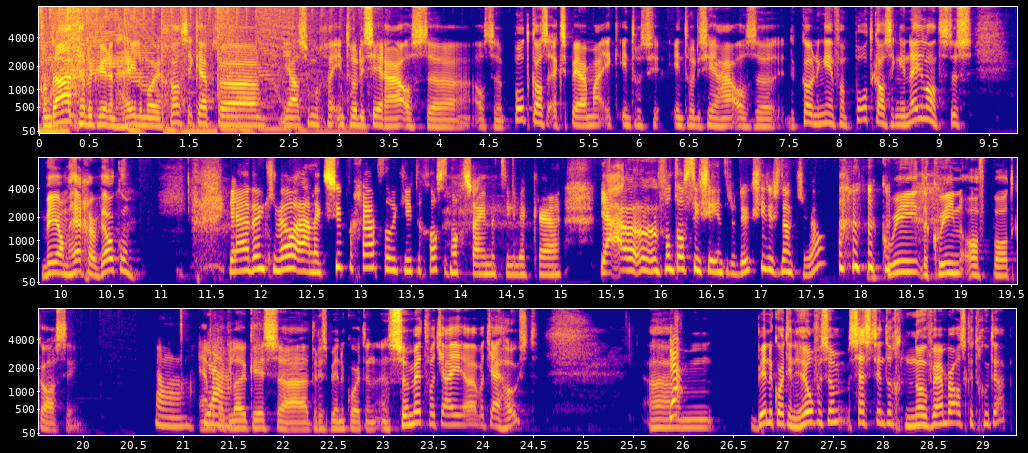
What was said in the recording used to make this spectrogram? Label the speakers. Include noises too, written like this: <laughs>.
Speaker 1: Vandaag heb ik weer een hele mooie gast. Ik heb, uh, ja, sommigen introduceren haar als, de, als een podcast-expert, maar ik introduceer, introduceer haar als de, de koningin van podcasting in Nederland. Dus Mirjam Hegger, welkom.
Speaker 2: Ja, dankjewel Alex. Super gaaf dat ik hier te gast mag zijn natuurlijk. Uh, ja, een fantastische introductie, dus dankjewel.
Speaker 1: The queen, the queen of podcasting. Oh, en wat ook leuk is, uh, er is binnenkort een, een summit wat jij, wat jij host. Um, ja. Binnenkort in Hilversum, 26 november als ik het goed heb.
